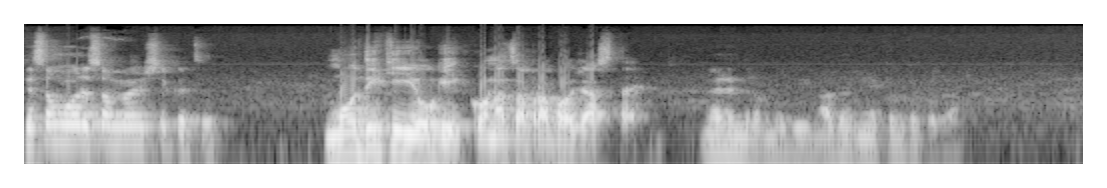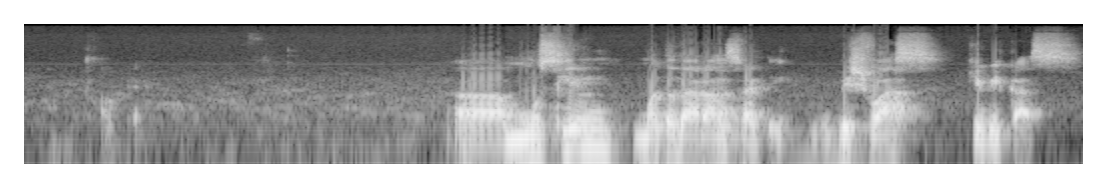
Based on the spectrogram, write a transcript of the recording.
ते समोर समावेशकच आहे. मोदी की योगी कोणाचा प्रभाव जास्त आहे? नरेंद्र मोदी आदरणीय पंतप्रधान. ओके मुस्लिम मतदारांसाठी विश्वास की विकास?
